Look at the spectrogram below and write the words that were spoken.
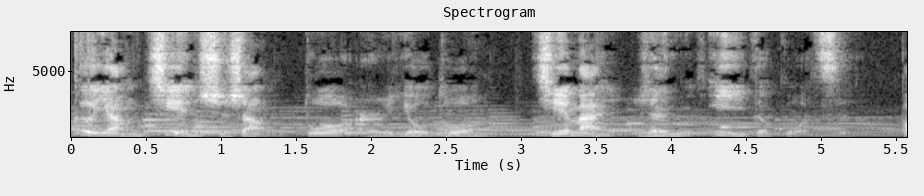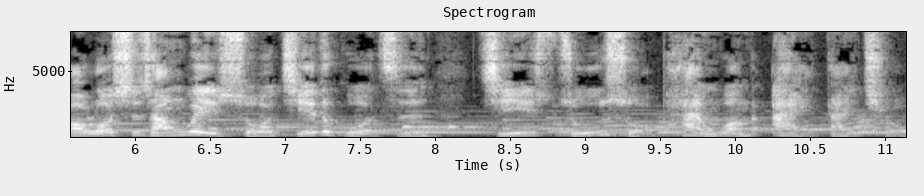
各样见识上多而又多，结满仁义的果子。保罗时常为所结的果子及主所盼望的爱代求，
